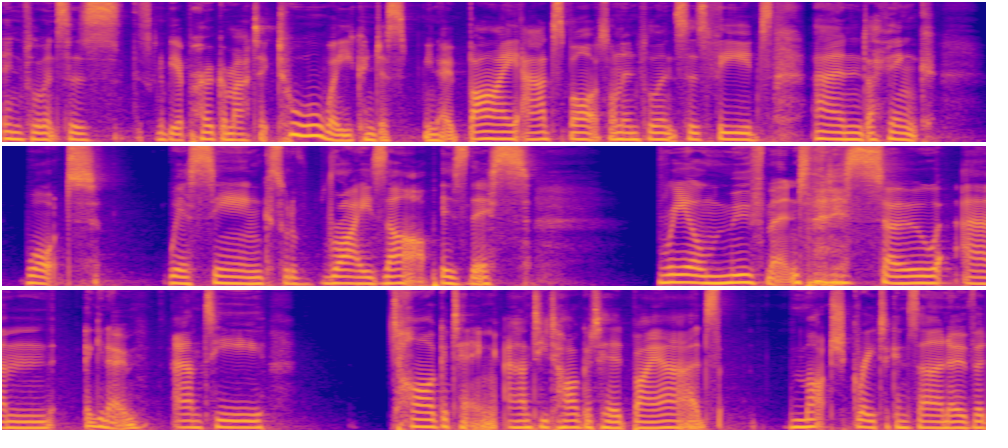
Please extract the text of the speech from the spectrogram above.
influencers there's going to be a programmatic tool where you can just you know buy ad spots on influencers feeds. And i think what we're seeing sort of rise up is this real movement that is so um you know anti targeting anti targeted by ads much greater concern over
